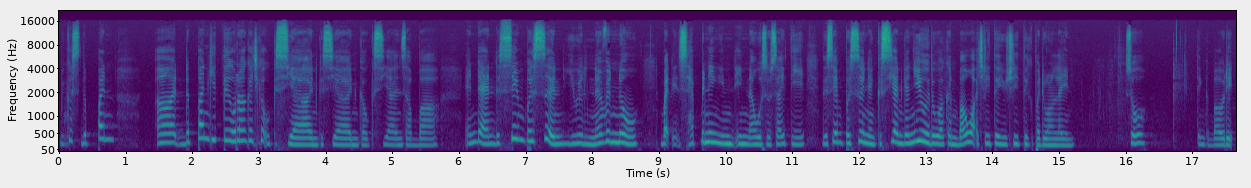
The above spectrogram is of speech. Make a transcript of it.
Because depan uh, depan kita orang akan cakap oh, kesian, kesian, kau kesian, sabar. And then the same person you will never know but it's happening in in our society. The same person yang kesiankan you tu akan bawa cerita you cerita kepada orang lain. So think about it.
